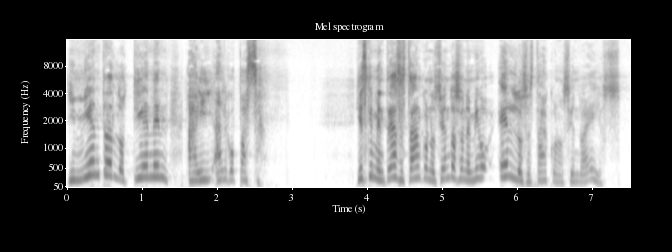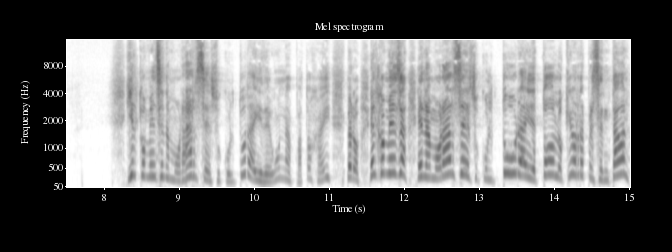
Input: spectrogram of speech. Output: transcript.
Y mientras lo tienen ahí, algo pasa. Y es que mientras estaban conociendo a su enemigo, él los estaba conociendo a ellos. Y él comienza a enamorarse de su cultura y de una patoja ahí. Pero él comienza a enamorarse de su cultura y de todo lo que ellos representaban.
